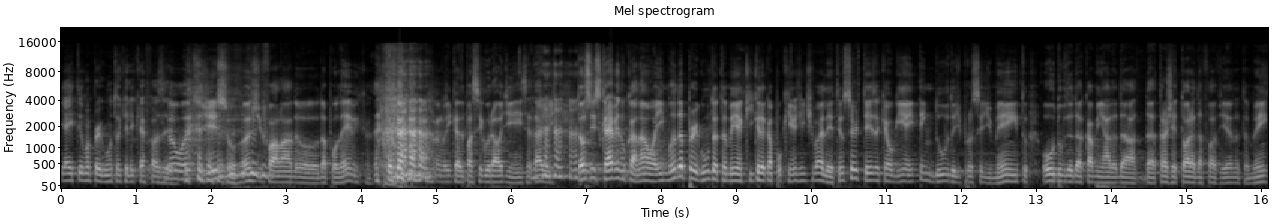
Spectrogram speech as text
E aí tem uma pergunta que ele quer fazer. Não, antes disso, antes de falar do, da polêmica, brincando para segurar a audiência, tá, gente? Então se inscreve no canal aí, manda pergunta também aqui que daqui a pouquinho a gente vai ler. Tenho certeza que alguém aí tem dúvida de procedimento ou dúvida da caminhada da, da trajetória da Flaviana também.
